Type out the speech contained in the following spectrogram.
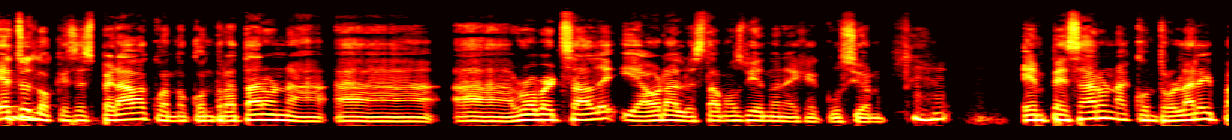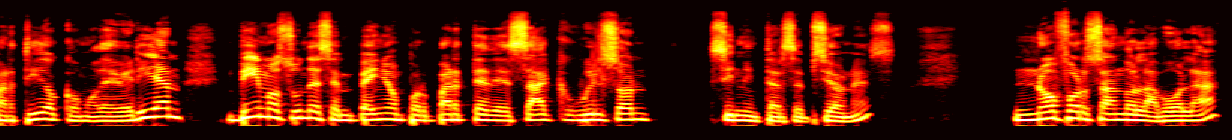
Esto es lo que se esperaba cuando contrataron a, a- a Robert Sale y ahora lo estamos viendo en ejecución. Empezaron a controlar el partido como deberían. Vimos un desempeño por parte de Zach Wilson sin intercepciones no forzando la bola,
